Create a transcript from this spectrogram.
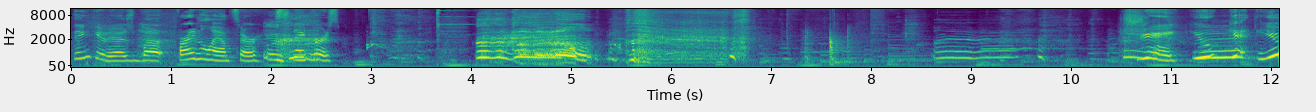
think it is, but final answer Snickers. Jake, you get you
